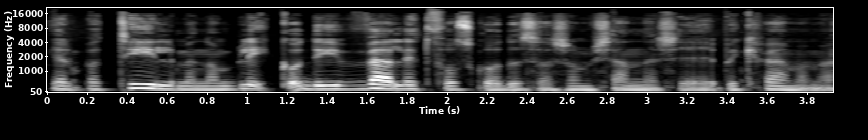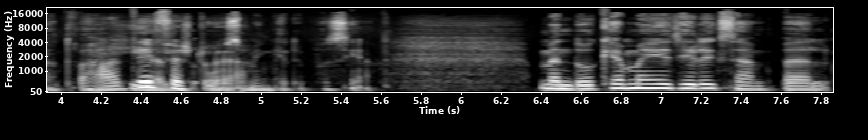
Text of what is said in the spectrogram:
hjälpa till med någon blick. Och det är väldigt få skådisar som känner sig bekväma med att vara Ja, helt osminkade på scen. Men då kan man ju till exempel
